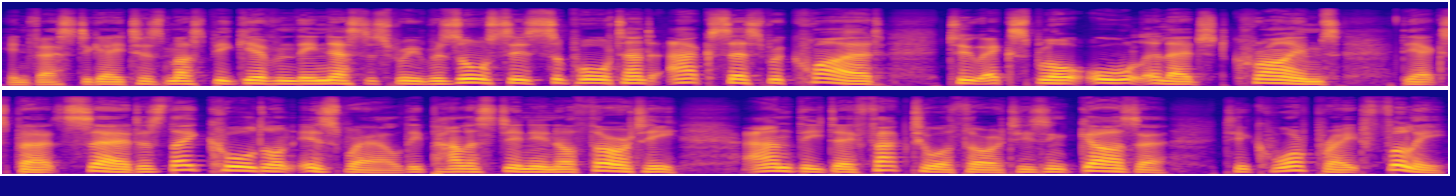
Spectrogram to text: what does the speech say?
Investigators must be given the necessary resources, support, and access required to explore all alleged crimes, the experts said as they called on Israel, the Palestinian Authority, and the de facto authorities in Gaza to cooperate fully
